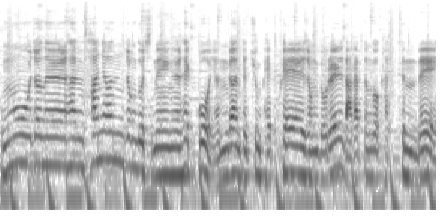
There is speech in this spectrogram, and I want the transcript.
공모전을 한 4년 정도 진행을 했고 연간 대충 100회 정도를 나갔던 것 같은데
